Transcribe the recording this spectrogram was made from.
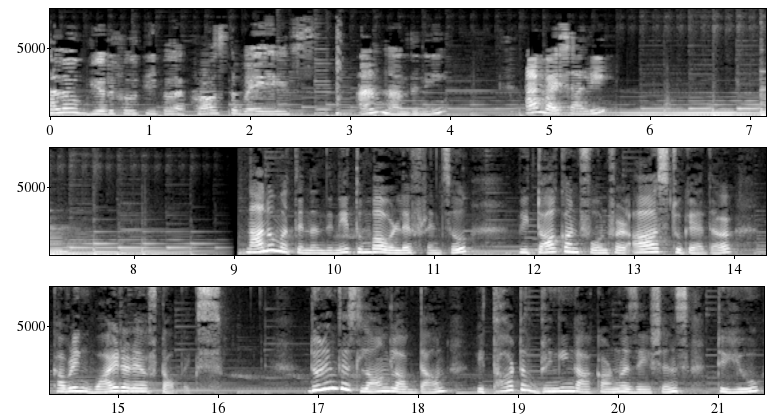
Hello, beautiful people across the waves. I'm Nandini. I'm Vaishali. ನಾನು ಮತ್ತು ನಂದಿನಿ ತುಂಬ ಒಳ್ಳೆ ಫ್ರೆಂಡ್ಸು ವಿ ಟಾಕ್ ಆನ್ ಫೋನ್ ಫಾರ್ ಅವರ್ಸ್ ಟುಗೆದರ್ ಕವರಿಂಗ್ ವೈಡ್ ಅರೇ ಆಫ್ ಟಾಪಿಕ್ಸ್ ಡ್ಯೂರಿಂಗ್ ದಿಸ್ ಲಾಂಗ್ ಲಾಕ್ಡೌನ್ ವಿ ಥಾಟ್ ಆಫ್ ಬ್ರಿಂಗಿಂಗ್ ಆರ್ ಕಾನ್ವರ್ಸೇಷನ್ಸ್ ಟು ಯು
